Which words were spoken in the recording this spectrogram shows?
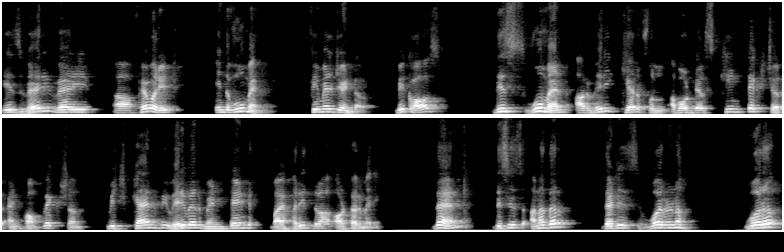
is very, very uh, favorite in the woman, female gender, because these women are very careful about their skin texture and complexion, which can be very well maintained by Haridra or turmeric. Then this is another that is Varna, Vara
